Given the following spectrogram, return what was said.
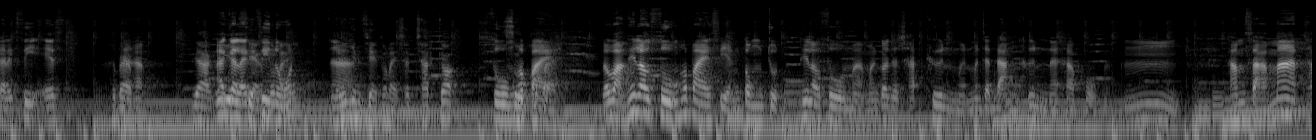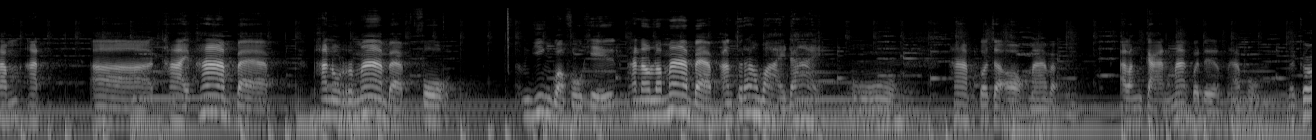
Galaxy S คือแบบนะครับอยากได้อะยิน Galaxy เสียงตรงไหน Note อยากได้ยินเสียงตรงไหนชัดๆ ก็ซูมซูมเข้าไปเข้าไป ระหว่างที่เราซูมเข้าไปเสียงตรงจุดที่เราซูมอะมันก็จะชัดขึ้นเหมือนมันจะดังขึ้นนะครับผมอืมทำสามารถทำอัดอถ่ายภาพแบบพาโนรามาแบบโฟยิ่งกว่า 4K พาโนรามาแบบอัลตร้าไวได้ โอ้ภาพก็จะออกมาแบบอลังการมากกว่าเดิมครับผม แล้วก็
